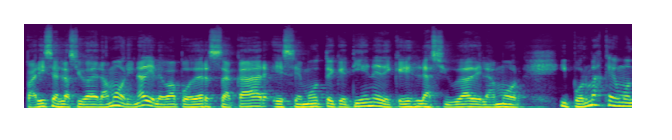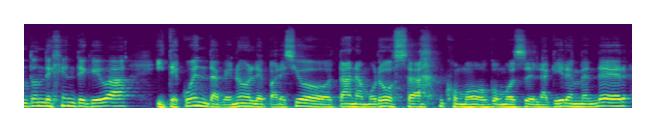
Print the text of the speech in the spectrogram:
París es la ciudad del amor y nadie le va a poder sacar ese mote que tiene de que es la ciudad del amor. Y por más que hay un montón de gente que va y te cuenta que no le pareció tan amorosa como, como se la quieren vender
